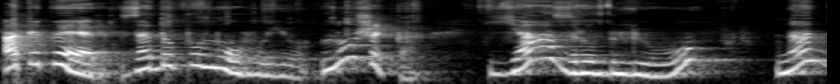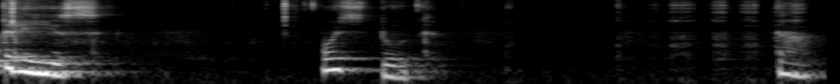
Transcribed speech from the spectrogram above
А тепер за допомогою ножика я зроблю надріз. Ось тут. Так.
